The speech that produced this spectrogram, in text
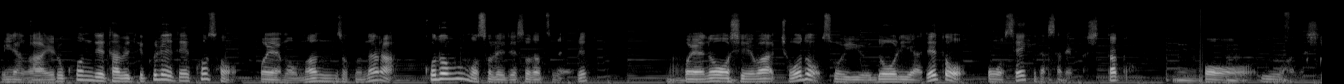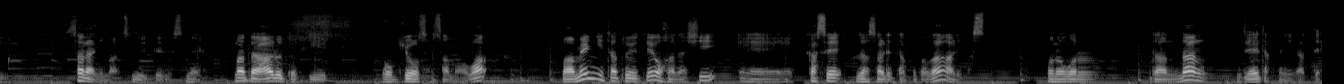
皆が喜んで食べてくれてこそ親も満足なら子供もそれで育つのやでうん親の教えはちょうどそういう道理やでと仰せくだされましたとうんこういうお話。さらにまあ続いてですね、またある時、ご教祖様は、豆に例えてお話、えー聞かせくだされたことがあります。この頃、だんだん贅沢になって、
